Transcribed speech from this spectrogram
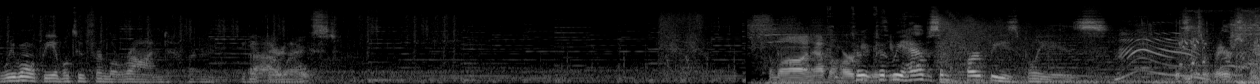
We won't be able to for Leronde when we get Ah, there well. next. Come on, have a harpy Could, with could you. we have some harpies, please? This is a rare spawn.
